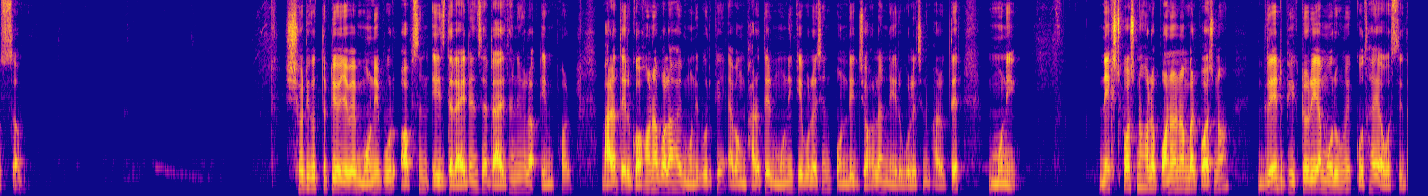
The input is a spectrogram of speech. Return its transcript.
উৎসব। সঠিক উত্তরটি হয়ে যাবে Manipur. Option is the right answer রাজধানী হলো ইম্ফল। ভারতের গহনা বলা হয় মণিপুরকে এবং ভারতের মণি কে বলেছেন পণ্ডিত জওহরলাল নেহরু বলেছেন ভারতের মণি। নেক্সট প্রশ্ন হলো পনেরো নম্বর প্রশ্ন গ্রেট ভিক্টোরিয়া মরুভূমি কোথায় অবস্থিত?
